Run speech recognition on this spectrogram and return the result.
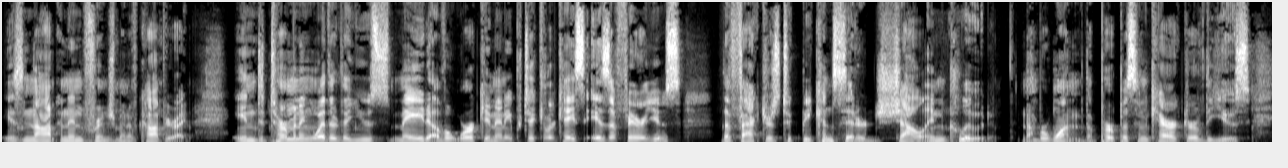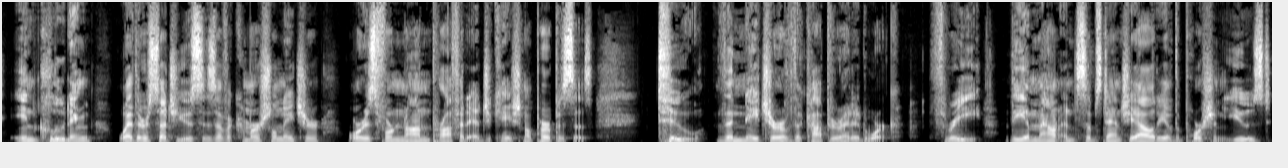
is not an infringement of copyright. In determining whether the use made of a work in any particular case is a fair use, the factors to be considered shall include Number one, the purpose and character of the use, including whether such use is of a commercial nature or is for nonprofit educational purposes. Two, the nature of the copyrighted work. Three, the amount and substantiality of the portion used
